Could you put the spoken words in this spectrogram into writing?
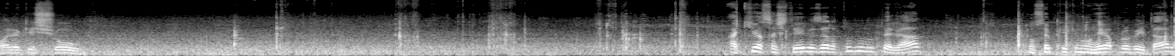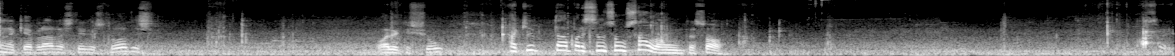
Olha que show. Aqui essas telhas era tudo do telhado. Não sei porque que não reaproveitaram, né? Quebraram as telhas todas. Olha que show. Aqui tá parecendo só um salão, pessoal. Isso aí.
